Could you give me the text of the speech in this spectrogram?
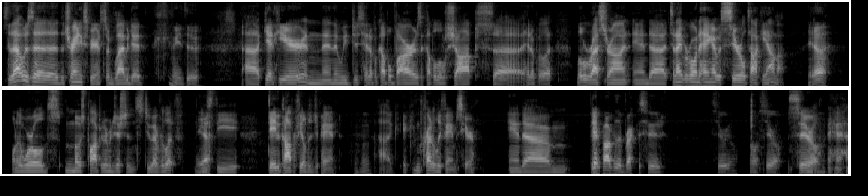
So that was uh, the train experience. So I'm glad we did. Me too. Uh, get here, and, and then we just hit up a couple bars, a couple little shops, uh, hit up a little restaurant, and uh, tonight we're going to hang out with Cyril Takayama, Yeah. One of the world's most popular magicians to ever live. He's the David Copperfield of Japan, uh, incredibly famous here, and um, Very yeah, popular breakfast food. Cereal? Oh, cereal. Cyril. Yeah.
